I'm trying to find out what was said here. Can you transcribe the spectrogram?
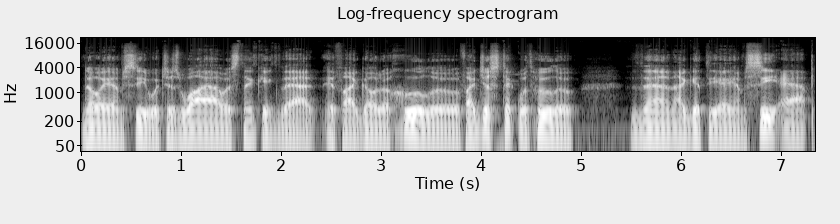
no AMC, which is why I was thinking that if I go to Hulu, if I just stick with Hulu, then I get the AMC app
